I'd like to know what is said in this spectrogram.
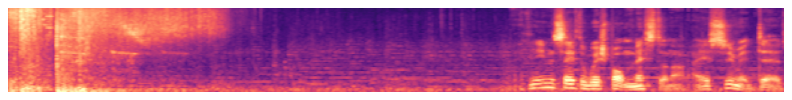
I didn't even say if the witch bolt missed or not. I assume it did.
